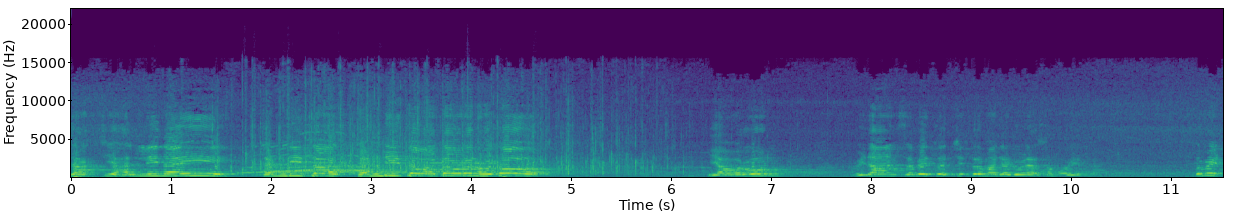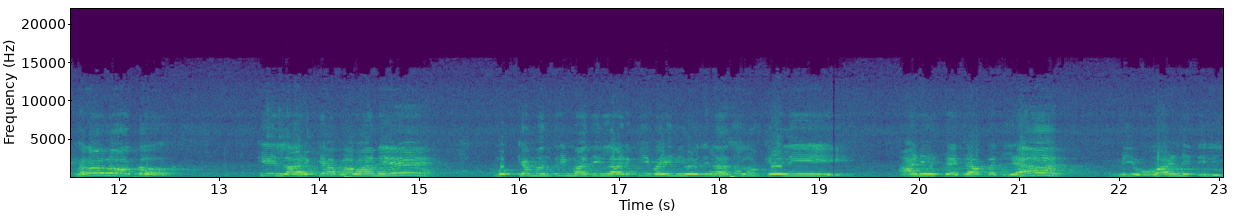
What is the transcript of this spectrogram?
जागची हल्ली नाही. थंडीचा थंडीचं वातावरण होत. यावरून विधानसभेचं चित्र माझ्या डोळ्यासमोर येत. तुम्ही ठरवलं होतं की लाडक्या भावाने मुख्यमंत्री माझी लाडकी बहीण योजना सुरू केली आणि त्याच्या बदल्यात मी ओवाळणी दिली.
